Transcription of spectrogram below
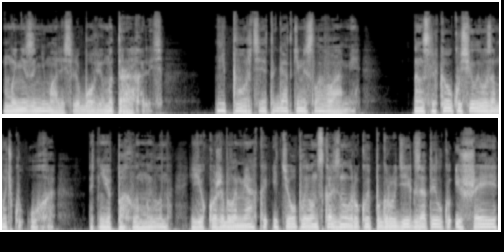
«Мы не занимались любовью, мы трахались». «Не порти это гадкими словами». Она слегка укусила его замочку уха. От нее пахло мылом, ее кожа была мягкой и теплой, он скользнул рукой по груди, к затылку и шее.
